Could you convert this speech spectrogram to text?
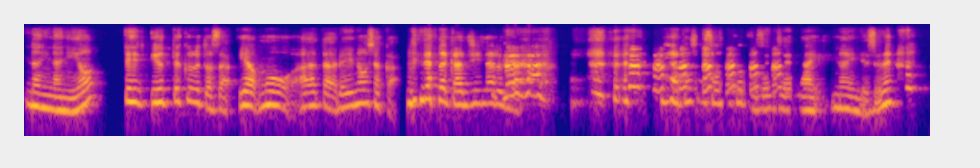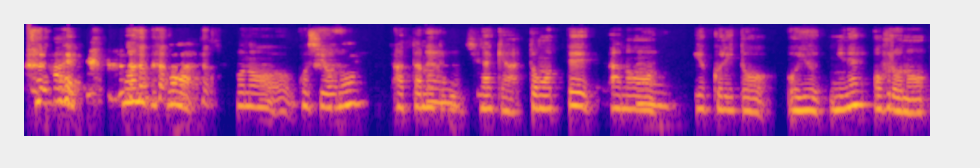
何々よって言ってくるとさ、いや、もうあなた霊能者か、みたいな感じになるの。いや、私はそんなこと全然ない、ないんですよね。はい。なんとか、この腰をね、温めたりしなきゃと思って、あの、うん。ゆっくりとお湯にね、お風呂の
